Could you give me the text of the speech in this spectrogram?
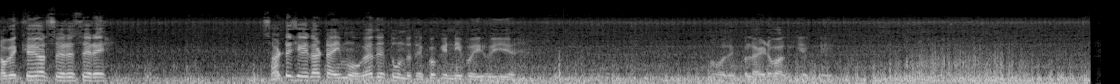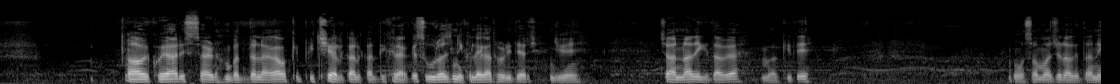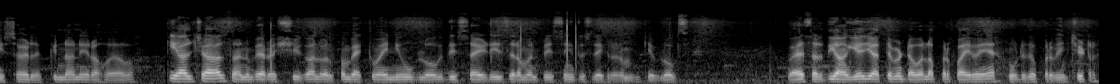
ਆ ਵੇਖਿਓ ਯਾਰ, ਸਵੇਰੇ ਸਵੇਰੇ 6:30 ਦਾ ਟਾਈਮ ਹੋ ਗਿਆ ਤੇ ਧੁੰਦ ਦੇਖੋ ਕਿੰਨੀ ਪਈ ਹੋਈ ਹੈ। ਉਹ ਦੇਖੋ ਲਾਈਟ ਵੱਗ ਗਈ ਅੱਗੇ। ਆ ਵੇਖੋ ਯਾਰ, ਇਸ ਸਾਈਡ ਬੱਦਲ ਹੈਗਾ, ਬਾਕੀ ਪਿੱਛੇ ਹਲਕਾ ਹਲਕਾ ਦਿਖ ਰਿਹਾ ਕਿ ਸੂਰਜ ਨਿਕਲੇਗਾ ਥੋੜੀ ਦੇਰ ਚ, ਜਿਵੇਂ ਚਾਨਣਾ ਦਿਖਦਾ ਪਿਆ, ਬਾਕੀ ਤੇ ਮੌਸਮ ਅਚ ਲੱਗਦਾ ਨਹੀਂ, ਇਸ ਸਾਈਡ ਕਿੰਨਾ ਹਨੇਰਾ ਹੋਇਆ ਵਾ। ਕੀ ਹਾਲ ਚਾਲ? ਤੁਹਾਨੂੰ ਪਿਆਰਾ, ਸਤਿ ਸ਼੍ਰੀ ਅਕਾਲ welcome back to my new vlog this side is Ramanpreet Singh, ਤੁਸੀਂ ਦੇਖ ਰਹੇ ਹੋ ਰਮਨ ਕੇ ਵਲੌਗਸ ਵੈਸੇ ਸਰਦੀ ਆ ਗਈ ਜੀ, ਅੱਜ ਮੈਂ ਡਬਲ ਅਪਰ ਪਾਏ ਹੋਏ ਆ ਹੁੱਡ ਦੇ ਉੱਪਰ ਵਿੰਚੀਟਰ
